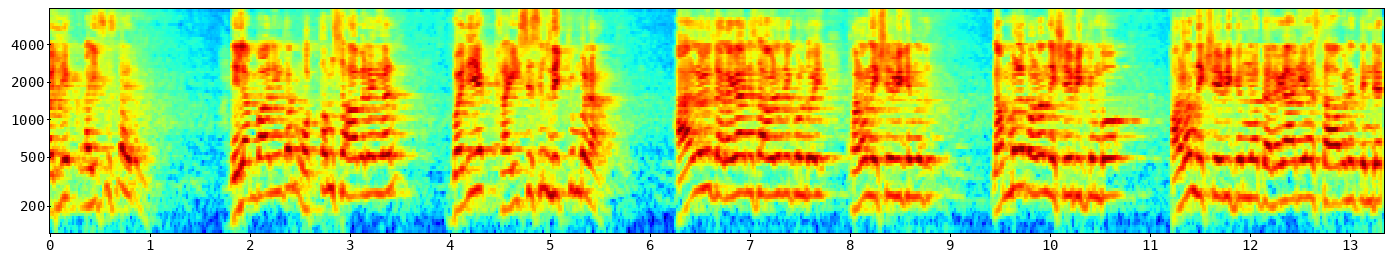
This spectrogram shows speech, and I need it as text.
വലിയ ക്രൈസിസിലായിരുന്നു അനിൽ അംബാനിയുടെ മൊത്തം സ്ഥാപനങ്ങൾ വലിയ ക്രൈസിസിൽ നിൽക്കുമ്പോഴാണ് അയാളൊരു ധനകാര്യ സ്ഥാപനത്തിൽ കൊണ്ടുപോയി പണം നിക്ഷേപിക്കുന്നത്. നമ്മൾ പണം നിക്ഷേപിക്കുമ്പോൾ പണം നിക്ഷേപിക്കുന്ന ധനകാര്യ സ്ഥാപനത്തിന്റെ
